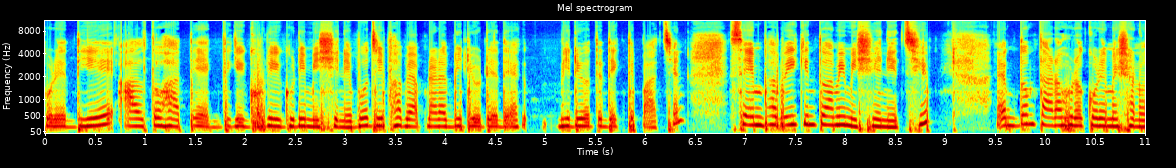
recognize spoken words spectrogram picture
করে দিয়ে আলতো হাতে একদিকে ঘুরিয়ে ঘুরিয়ে মিশিয়ে নেব। যেভাবে আপনারা ভিডিওতে দেখ, ভিডিওতে দেখতে পাচ্ছেন সেমভাবেই কিন্তু আমি মিশিয়ে নিচ্ছি একদম তাড়াহুড়ো করে মেশানো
